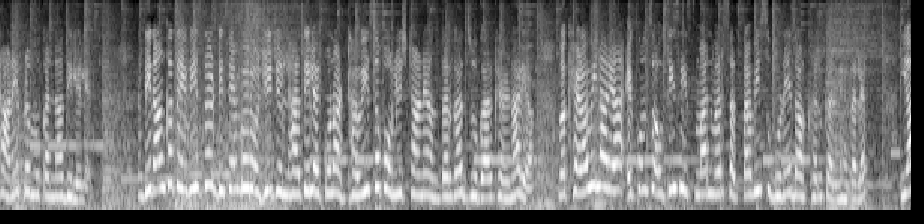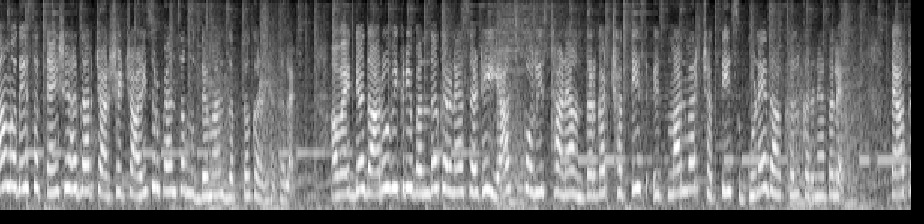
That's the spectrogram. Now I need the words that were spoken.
ठाणे प्रमुखांना दिलेल्या आहेत. दिनांक तेवीस डिसेंबर रोजी जिल्ह्यातील एकूण अठ्ठावीस पोलीस ठाणे अंतर्गत जुगार खेळणाऱ्या व खेळविणाऱ्या एकूण चौतीस इसमांवर सत्तावीस गुन्हे दाखल करण्यात आले. यामध्ये सत्याऐंशी हजार चारशे चाळीस रुपयांचा मुद्देमाल जप्त करण्यात आलाय. अवैध दारू विक्री बंद करण्यासाठी याच पोलीस ठाण्याअंतर्गत छत्तीस इसमांवर छत्तीस गुन्हे दाखल करण्यात आले. त्यात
